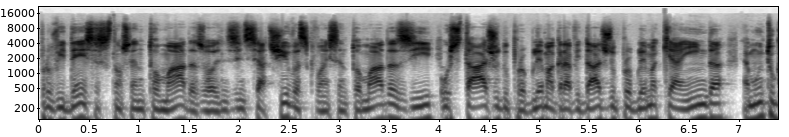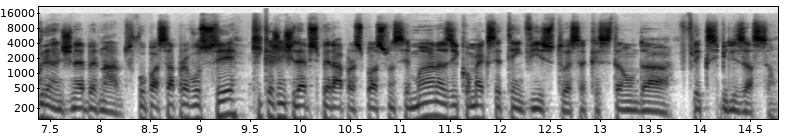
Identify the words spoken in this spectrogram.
providências que estão sendo tomadas ou as iniciativas que vão sendo tomadas e o estágio do problema, a gravidade do problema que ainda é muito grande, né, Bernardo? Vou passar para você o que, que a gente deve esperar para as próximas semanas e como é que você tem visto essa questão da flexibilização.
